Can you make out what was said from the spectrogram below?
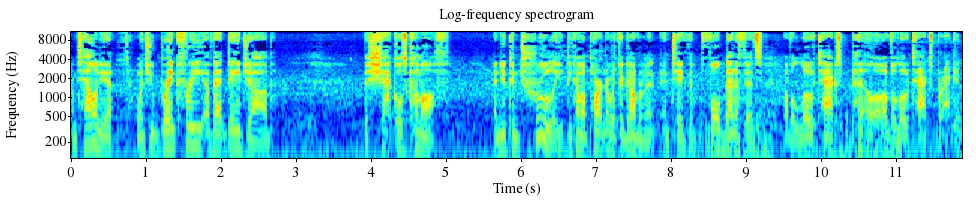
I'm telling you, once you break free of that day job, the shackles come off and you can truly become a partner with the government and take the full benefits of a low tax of a low tax bracket.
